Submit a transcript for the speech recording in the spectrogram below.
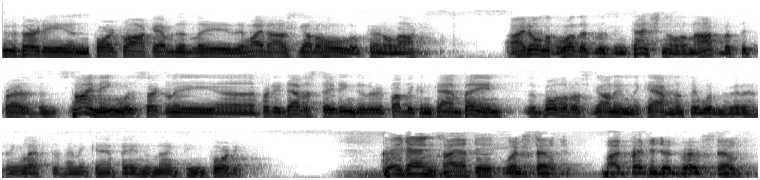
2.30 and 4 o'clock, evidently, the White House got a hold of Colonel Knox. I don't know whether it was intentional or not, but the president's timing was certainly uh, pretty devastating to the Republican campaign. If both of us had gone in the cabinet, there wouldn't have been anything left of any campaign in 1940. Great anxiety was felt by President Roosevelt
